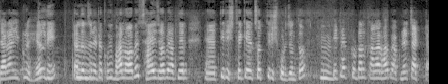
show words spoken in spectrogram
যারা একটু হেলদি তাদের জন্য এটা খুবই ভালো হবে। সাইজ হবে আপনার তিরিশ থেকে ছত্রিশ পর্যন্ত। এটা টোটাল কালার হবে আপনার চারটা।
